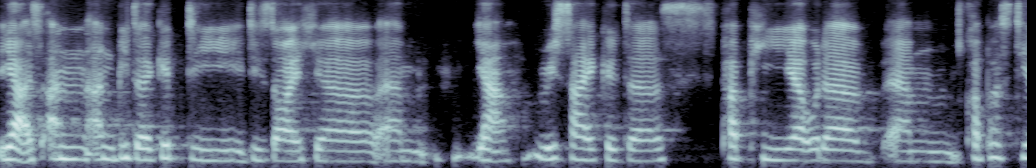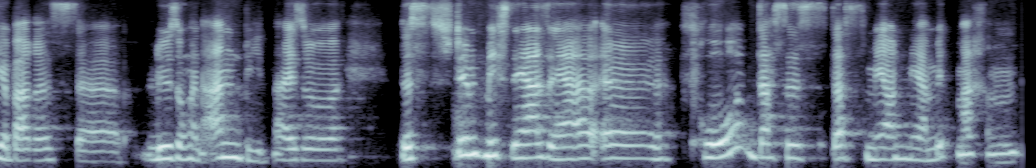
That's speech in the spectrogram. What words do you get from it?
ja, es An Anbieter gibt, die, die solche ähm, ja, recyceltes Papier oder ähm, kompostierbares äh, Lösungen anbieten. Also das stimmt mich sehr, sehr äh, froh, dass es das mehr und mehr mitmachen.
